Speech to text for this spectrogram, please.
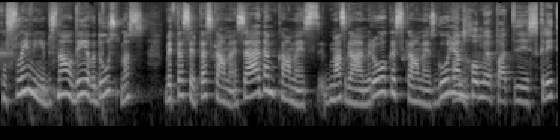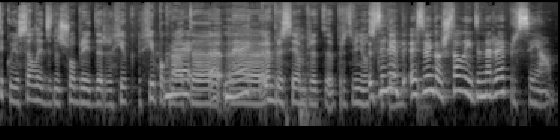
ka slimības nav dieva dusmas, bet tas ir tas, kā mēs ēdam, kā mēs mazgājam rokas, kā mēs guļam. Un homeopātijas kritiku jūs salīdzināt šobrīd ar Hipokrāta nē, nē, represijām pret, pret viņu? Ziniet, es vienkārši salīdzinu ar represijām.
